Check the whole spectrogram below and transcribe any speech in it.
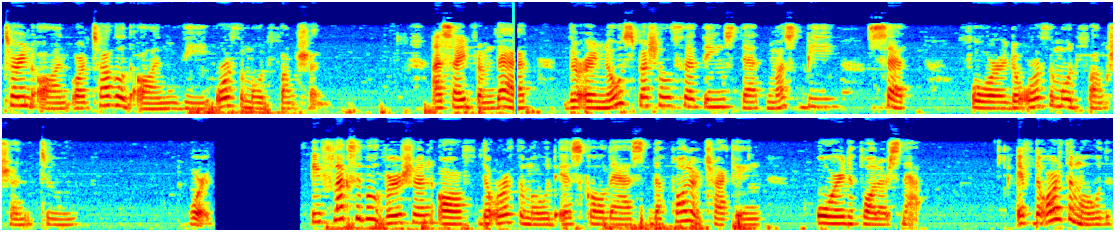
turn on or toggled on the ortho mode function. Aside from that, there are no special settings that must be set for the ortho mode function to work. A flexible version of the ortho mode is called as the polar tracking or the polar snap. If the ortho mode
